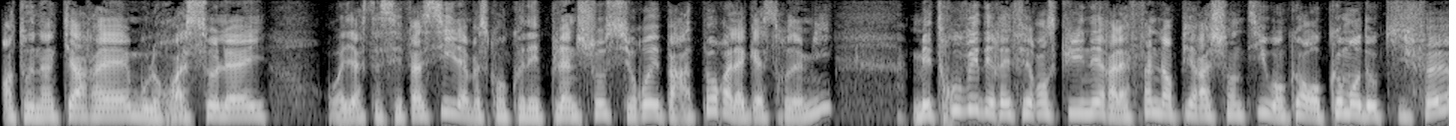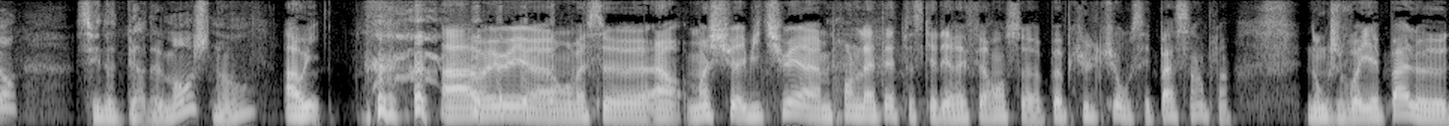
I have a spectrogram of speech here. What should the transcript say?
Antonin Carême ou le Roi Soleil, on va dire que c'est assez facile hein, parce qu'on connaît plein de choses sur eux et par rapport à la gastronomie. Mais trouver des références culinaires à la fin de l'Empire Ashanti ou encore au Commando Kiefer, c'est une autre paire de manches, non? Ah oui. ah oui, oui, euh, on va se. Alors, moi, je suis habitué à me prendre la tête parce qu'il y a des références euh, pop culture où c'est pas simple. Donc, je voyais pas le,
